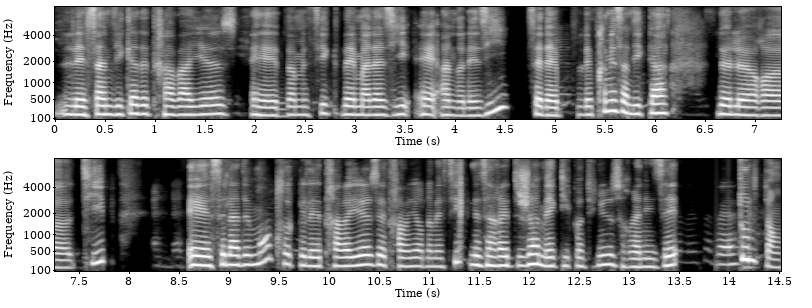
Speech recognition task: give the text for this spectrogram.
Les syndicats des travailleuses et domestiques des Malaisie et Indonésie, c'est les, les premiers syndicats de leur euh, type et cela démontre que les travailleuses et travailleurs domestiques ne s'arrêtent jamais, qu'ils continuent de s'organiser tout le temps.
